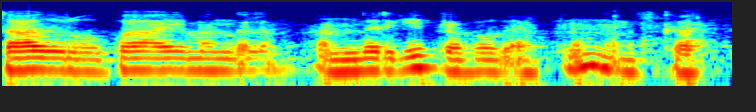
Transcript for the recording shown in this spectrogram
సాధురూపాయ మంగళం. అందరికీ ప్రబోధాత్మం నమస్కారం.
